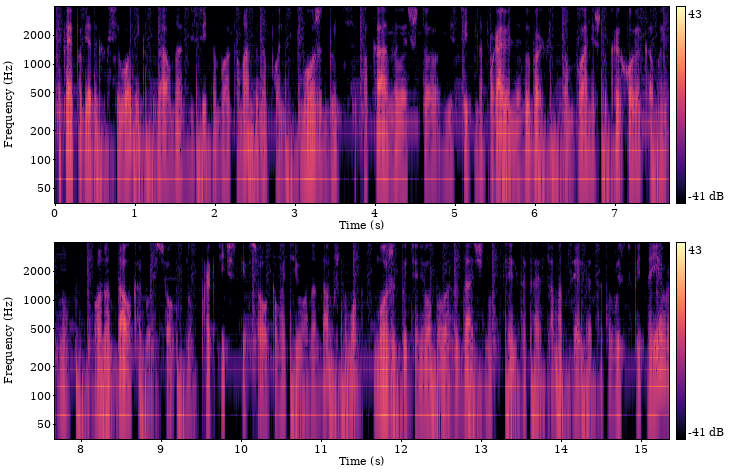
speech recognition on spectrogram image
Такая победа, как сегодня, когда у нас действительно была команда на поле, может быть, показывает, что действительно правильный выбор в том плане, что Крыховика мы, ну, он отдал как бы все, ну, практически все локомотиву он отдал, что мог. Может быть, у него была задача, ну, цель такая, самоцель, это, это выступить на Евро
